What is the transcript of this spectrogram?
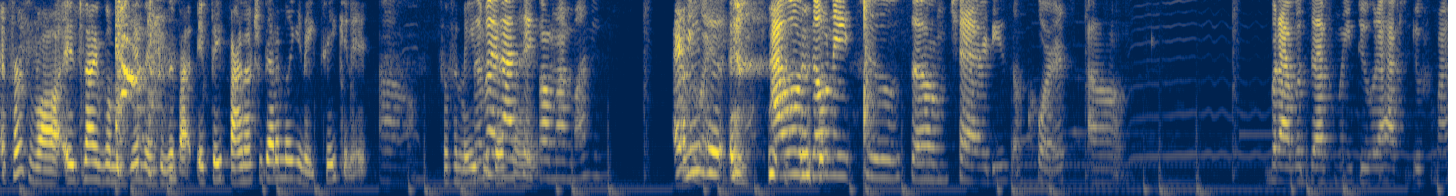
First of all, it's not even gonna be given because if I, if they find out you got a million, they taking it. Um, So it's a major. they might difference. not take all my money. I mean, Anyway. I will donate to some charities, of course. Um, but I would definitely do what I have to do for my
